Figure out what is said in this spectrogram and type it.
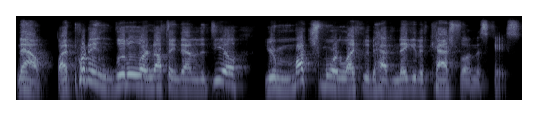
Now, by putting little or nothing down in the deal, you're much more likely to have negative cash flow in this case,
